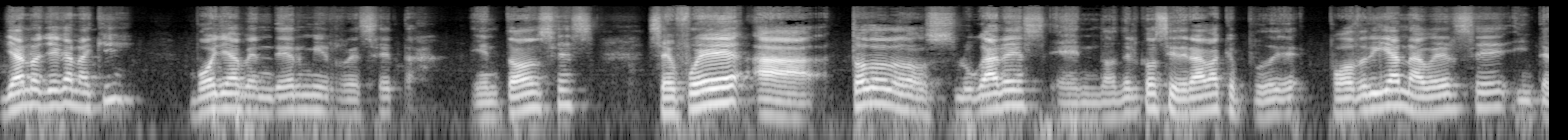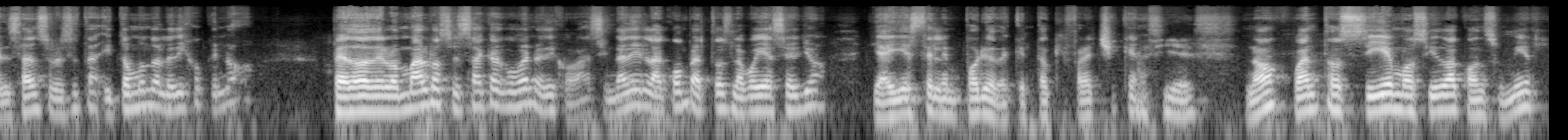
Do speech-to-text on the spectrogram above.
ya no llegan aquí, voy a vender mi receta. Y entonces se fue a todos los lugares en donde él consideraba que podrían haberse interesado en su receta y todo el mundo le dijo que no, pero de lo malo se saca algo bueno y dijo, ah, si nadie la compra, entonces la voy a hacer yo. Y ahí está el emporio de Kentucky Fried Chicken. Así es. ¿No? ¿Cuántos sí hemos ido a consumir?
